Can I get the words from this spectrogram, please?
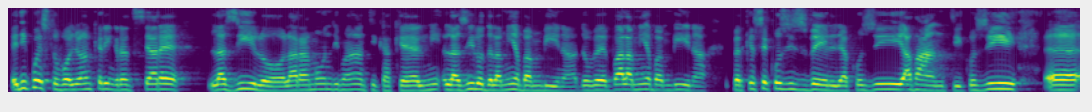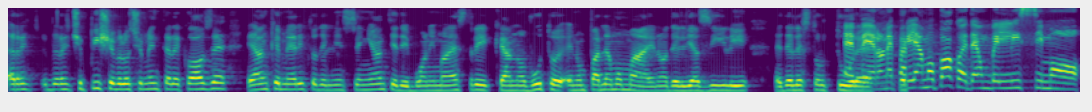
e di questo voglio anche ringraziare l'asilo, la Ramon di Mantica, che è l'asilo della mia bambina, dove va la mia bambina, perché se così sveglia, così avanti, così eh, recepisce velocemente le cose, è anche merito degli insegnanti e dei buoni maestri che hanno avuto, e non parliamo mai no, degli asili e delle strutture. È vero, ne parliamo poco ed è un bellissimo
